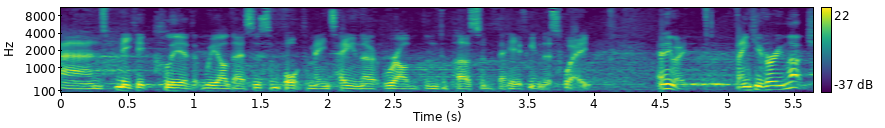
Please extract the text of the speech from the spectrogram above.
and make it clear that we are there to support the maintainer rather than the person behaving in this way. Anyway, thank you very much.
